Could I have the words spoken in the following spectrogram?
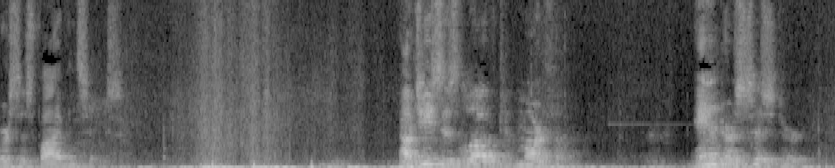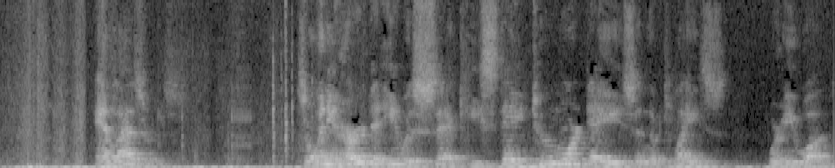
Verses 5 and 6. Now, Jesus loved Martha and her sister and Lazarus. So when he heard that he was sick, he stayed two more days in the place where he was.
